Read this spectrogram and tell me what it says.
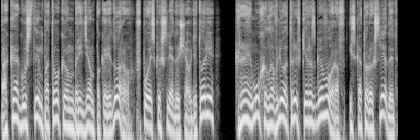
Пока густым потоком бредем по коридору в поисках следующей аудитории, краем уха ловлю отрывки разговоров, из которых следует,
